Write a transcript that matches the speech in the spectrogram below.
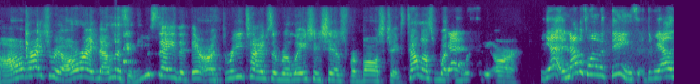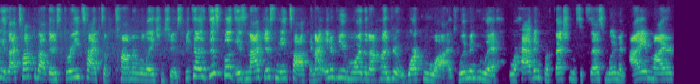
All right, Sheree. All right. Now, listen, you say that there are three types of relationships for boss chicks. Tell us what, yes. what they are. Yeah, and that was one of the things. The reality is, I talked about there's three types of common relationships because this book is not just me talking. I interviewed more than 100 working wives, women who were having professional success, women I admired,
